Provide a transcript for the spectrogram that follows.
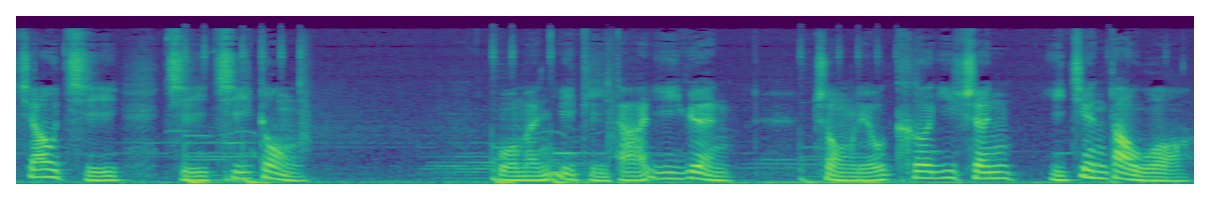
焦急及激动。我们一抵达医院，肿瘤科医生一见到我，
